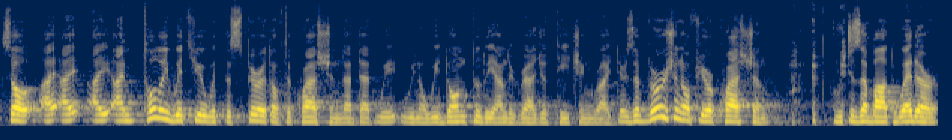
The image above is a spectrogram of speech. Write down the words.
So I, I, am totally with you with the spirit of the question that, that we, you know, we don't do the undergraduate teaching right. There's a version of your question which is about whether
